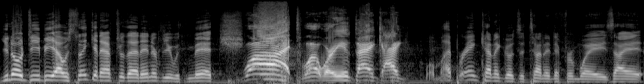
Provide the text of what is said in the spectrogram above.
You know, DB, I was thinking after that interview with Mitch. What? What were you thinking? Well, my brain kind of goes a ton of different ways. I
